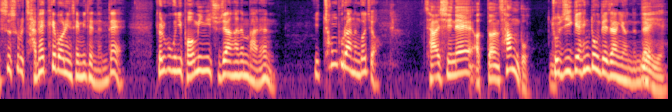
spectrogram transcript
스스로 자백해버린 셈이 됐는데 결국은 이 범인이 주장하는 바는 이 청부라는 거죠. 자신의 어떤 상부, 조직의 행동 대장이었는데 예, 예.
